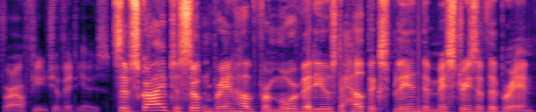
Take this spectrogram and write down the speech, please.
for our future videos. Subscribe to Soton Brain Hub for more videos to help explain the mysteries of the brain.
